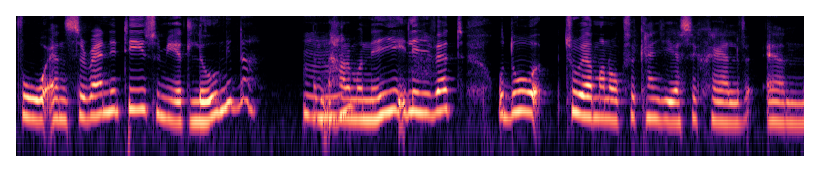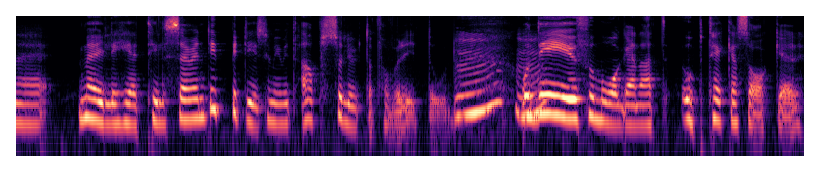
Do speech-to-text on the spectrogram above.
få en serenity som ger ett lugn, en harmoni i livet. Och då tror jag man också kan ge sig själv en eh, möjlighet till serendipity som är mitt absoluta favoritord. Mm. Och det är ju förmågan att upptäcka saker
